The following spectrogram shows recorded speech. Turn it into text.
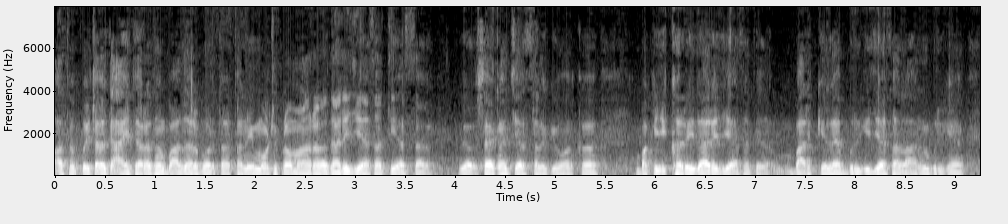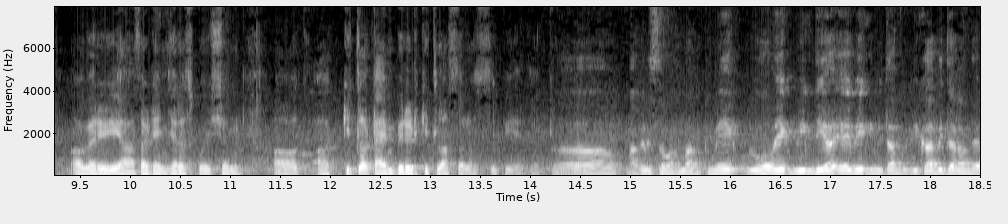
आतां पळयता आयताराचो बाजार भरतात आनी मोठ्या प्रमाणांत रहदारी जी आसा ती आसता वेवसायिकांची आसता किंवा बाकीची खरेदारी जी आसा ते बारकेल्या भुरगीं जी आसा ल्हान भुरग्यांक व्हेरी हें आसा डेंजरस पोजिशन कितलो टायम पिरियड कितलो आसतलो सी पी एचो म्हाका दिसता म्हाका म्हाका तुमी एक हो एक वीक दिया एक वीक भितर विका भितर हांव ते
